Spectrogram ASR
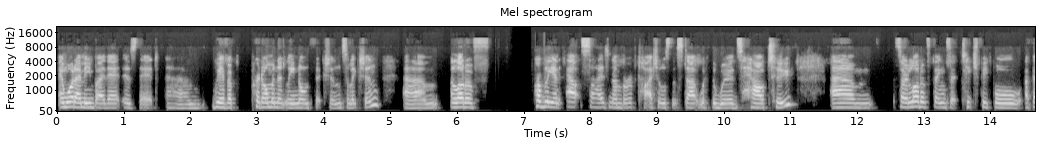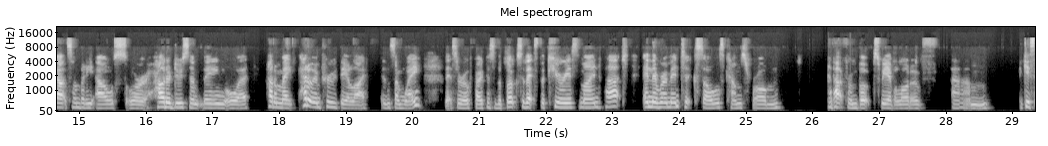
And what i mean by that is that um, we have a predominantly non-fiction selection. Um, a lot of probably an outsized number of titles that start with the words how to. Um, so a lot of things that teach people about somebody else or how to do something or how to make how to improve their life in some way. That's the real focus of the book. So that's the curious mind part. And the romantic souls comes from apart from books we have a lot of um i guess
